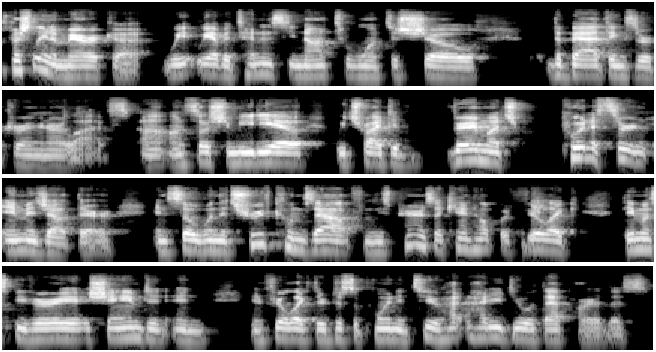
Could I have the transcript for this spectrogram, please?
especially in America, we, we have a tendency not to want to show the bad things that are occurring in our lives. Uh, on social media, we try to very much put a certain image out there. And so when the truth comes out from these parents, I can't help but feel like they must be very ashamed and, and, and feel like they're disappointed too. How, how do you deal with that part of this?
